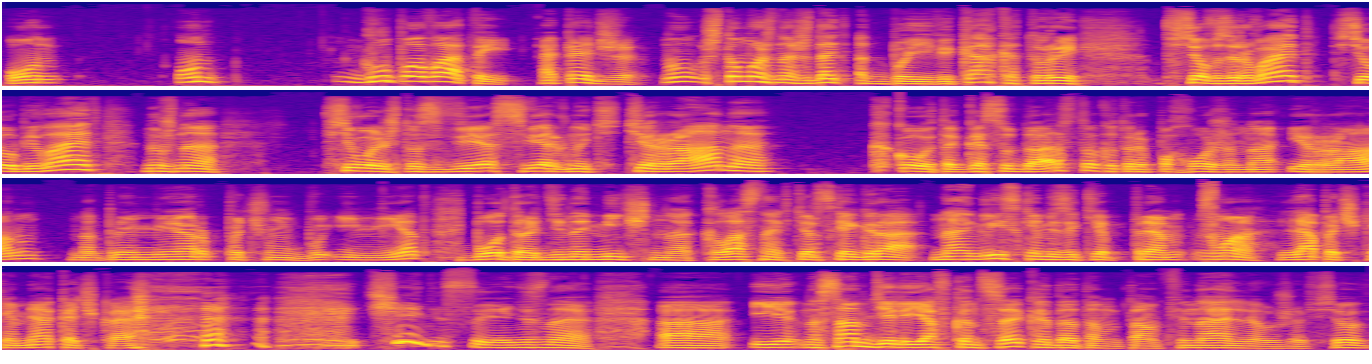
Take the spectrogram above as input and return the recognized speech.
он, он глуповатый. Опять же, ну, что можно ожидать от боевика, который все взрывает, все убивает, нужно всего лишь свергнуть тирана какого-то государства, которое похоже на Иран, например, почему бы и нет. Бодро, динамично, классная актерская игра. На английском языке прям ляпочка, мякочка. Че несу, я не знаю. А, и на самом деле я в конце, когда там, там финально уже все,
